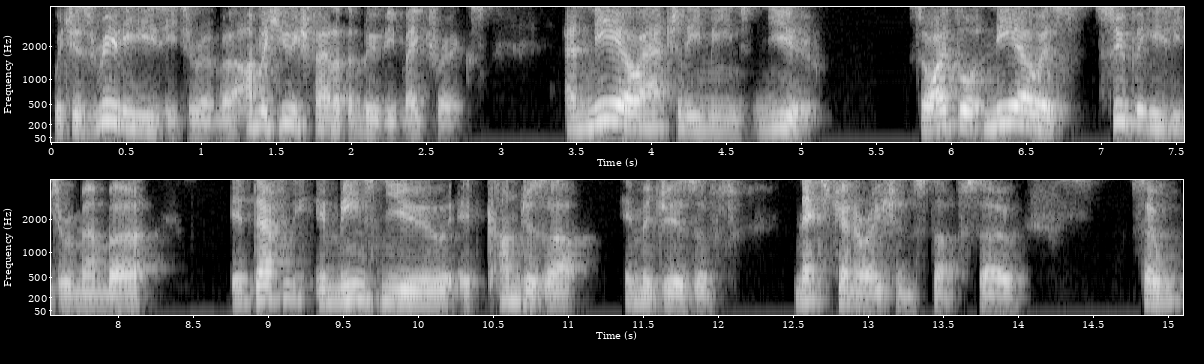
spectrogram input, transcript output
which is really easy to remember. I'm a huge fan of the movie Matrix, and NEO actually means new. So I thought NEO is super easy to remember. It definitely it means new. It conjures up images of next generation stuff. So so,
